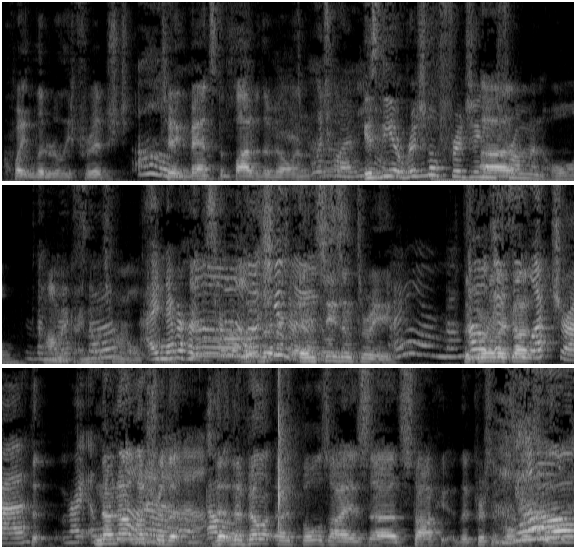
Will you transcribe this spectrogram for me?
quite literally fridged oh, to advance the plot of the villain. Which one? Is the original fridging Uh, from an old comic? I know it's from an old. I never heard of this term. no, The- she was- in season three, I don't remember. The oh, girl that it's got- Elektra, the- right? no, not No, The, the Oh. the villain uh, Bullseye is uh, stock. The person Bullseye. Oh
